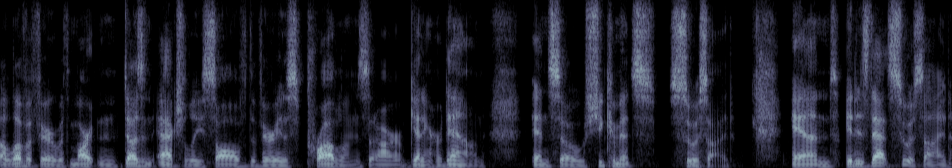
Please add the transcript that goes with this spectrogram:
a love affair with Martin doesn't actually solve the various problems that are getting her down. And so she commits suicide. And it is that suicide,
